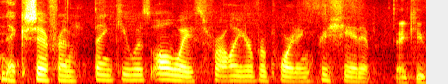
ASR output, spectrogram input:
Nick Schifrin, thank you as always for all your reporting. Appreciate it. Thank you.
